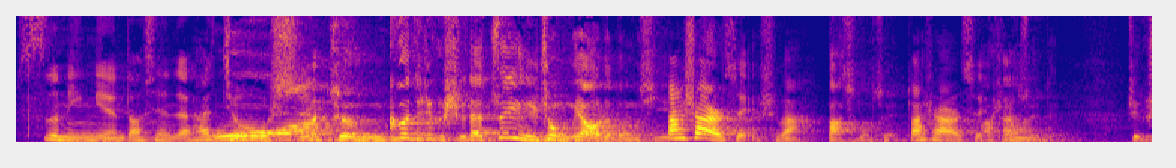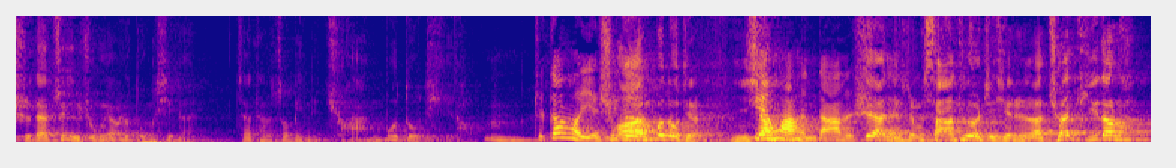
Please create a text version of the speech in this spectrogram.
四零年到现在，他九哇，十整个的这个时代最重要的东西，八十二岁是吧？八十多岁，八十二岁，嗯八十二岁对，这个时代最重要的东西呢，在他的作品里全部都提到，嗯，这刚好也是全部都提了。变化很大的事对啊，你。什么萨特这些人啊，全提到了，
